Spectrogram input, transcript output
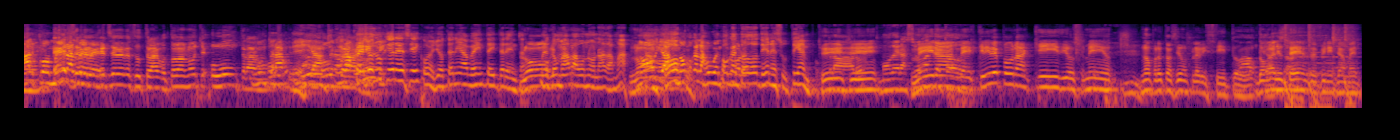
Al comer, él al se bebe- beber. Él se bebe su trago toda la noche, un trago. Un trago, y Un ya. trago. Una peli- Eso no quiere decir que cuando yo tenía 20 y 30, me tomaba uno nada más. No, No, ya, no, porque la juventud Porque no le- todo tiene su tiempo. Sí, Claro, sí. moderación ante Mira, todo. me escribe por aquí, Dios mío. No, pero esto ha sido un plebiscito. Don Eli, usted definitivamente.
